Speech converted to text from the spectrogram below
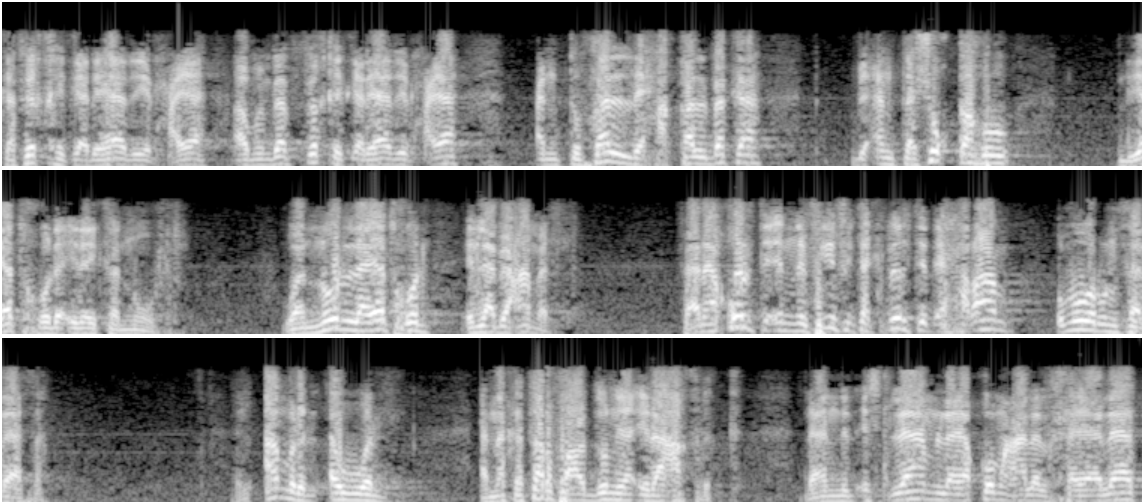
كفقهك لهذه الحياة أو من باب فقهك لهذه الحياة أن تفلح قلبك بأن تشقه ليدخل إليك النور. والنور لا يدخل إلا بعمل. فأنا قلت إن في في تكبيرة الإحرام أمور ثلاثة. الأمر الأول أنك ترفع الدنيا إلى عقلك لأن الإسلام لا يقوم على الخيالات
